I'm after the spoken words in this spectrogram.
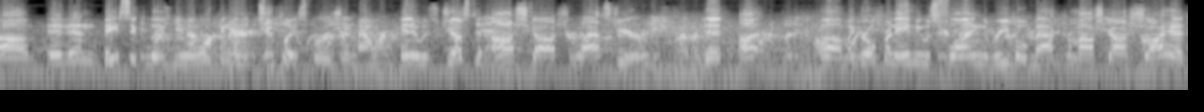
Um, and then basically we were working on a two-place version, and it was just at Oshkosh last year that I, uh, my girlfriend Amy was flying the Revo back from Oshkosh, so I had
